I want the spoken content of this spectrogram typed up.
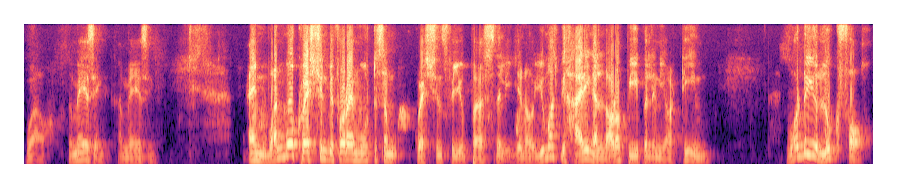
Wow. Amazing. Amazing. And one more question before I move to some questions for you personally. You know, you must be hiring a lot of people in your team. What do you look for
